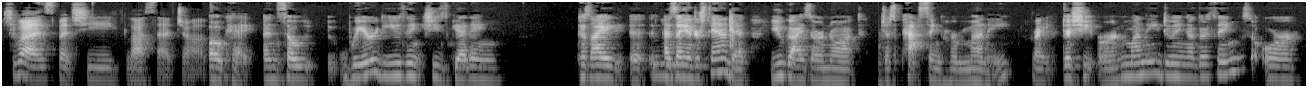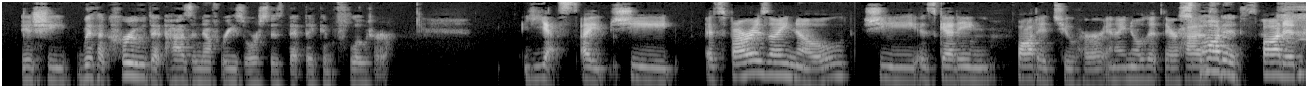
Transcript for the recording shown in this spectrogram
she was, but she lost that job. Okay, and so where do you think she's getting because I, mm-hmm. as I understand it, you guys are not just passing her money. Right. Does she earn money doing other things, or is she with a crew that has enough resources that they can float her? Yes, I. She, as far as I know, she is getting spotted to her, and I know that there has spotted spotted.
